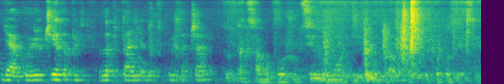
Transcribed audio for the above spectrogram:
Дякую. Чи є запитання до доповідача? Тут так само прошу в цілому і поправити буде пропозиція.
